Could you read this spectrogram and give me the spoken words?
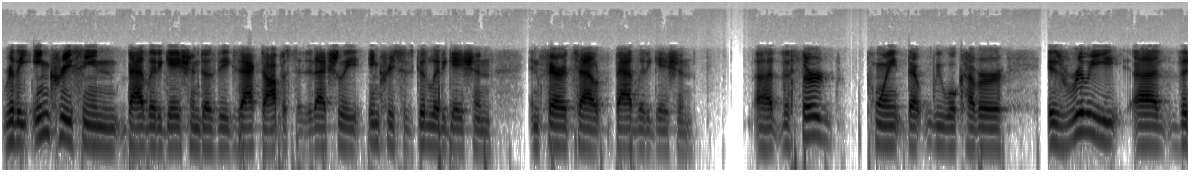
really increasing bad litigation, does the exact opposite. It actually increases good litigation and ferrets out bad litigation. Uh, the third point that we will cover is really uh, the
